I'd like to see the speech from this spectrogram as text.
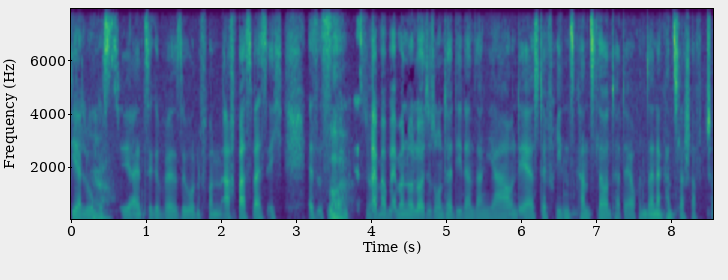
Dialog ja. ist die einzige Version von, ach, was weiß ich. Es ist, oh, es schreiben ja. aber immer nur Leute drunter, die dann sagen, ja, und er ist der Friedenskanzler und hat er auch in seiner Kanzlerschaft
